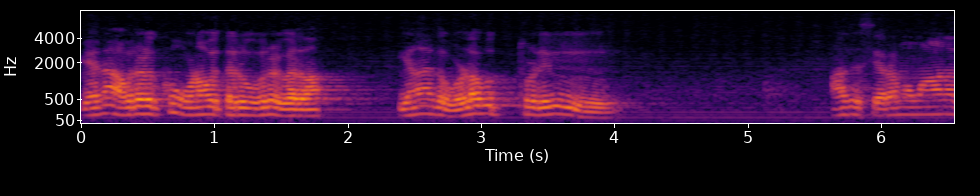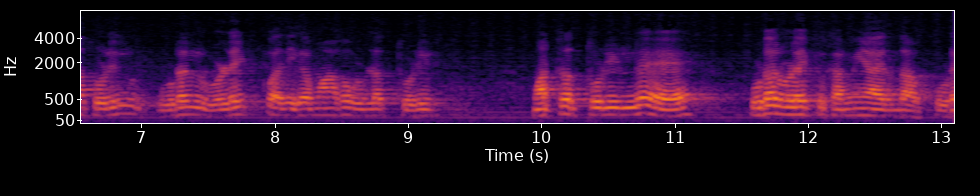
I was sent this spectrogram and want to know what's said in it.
ஏன்னா அவர்களுக்கும் உணவு தருபவர்கள் இவர்தான். ஏன்னா இந்த உழவு தொழில் அது சிரமமான தொழில் உடல் உழைப்பு அதிகமாக உள்ள தொழில். மற்ற தொழில்ல உடல் உழைப்பு கம்மியா இருந்தா கூட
